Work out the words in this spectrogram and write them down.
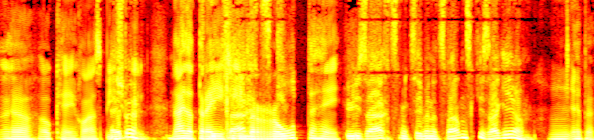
Ja, okay, ich habe ein Beispiel. Eben. Nein, da drehe ich immer rote. Hey. 60 mit 27, sage ich ja. Mm, eben.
